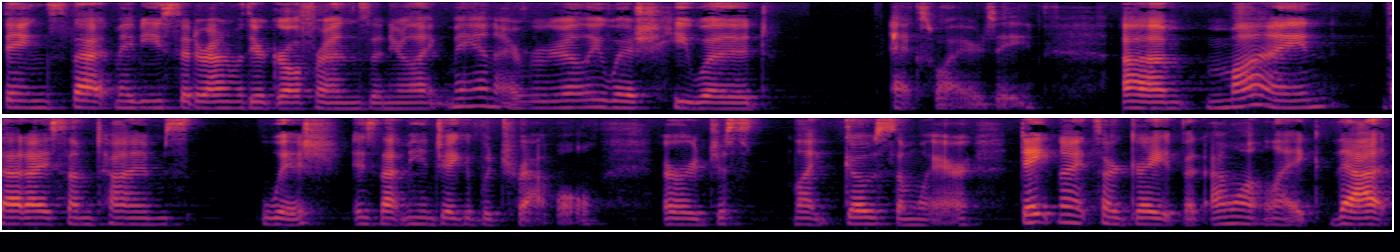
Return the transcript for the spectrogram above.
things that maybe you sit around with your girlfriends and you're like, man, I really wish he would X, Y, or Z. Um, mine that I sometimes wish is that me and Jacob would travel or just like go somewhere. Date nights are great, but I want like that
